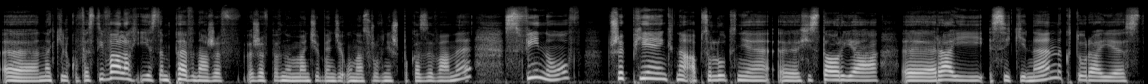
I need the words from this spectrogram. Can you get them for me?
e, na kilku festiwalach i jestem pewna, że w, że w pewnym momencie będzie u nas również pokazywany. Z Finów przepiękna absolutnie e, historia e, Rai Sikinen, która jest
